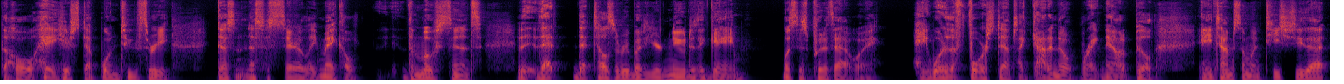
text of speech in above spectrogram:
the whole, hey, here's step one, two, three, doesn't necessarily make a the most sense. That that tells everybody you're new to the game. Let's just put it that way. Hey, what are the four steps I got to know right now to build? Anytime someone teaches you that,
